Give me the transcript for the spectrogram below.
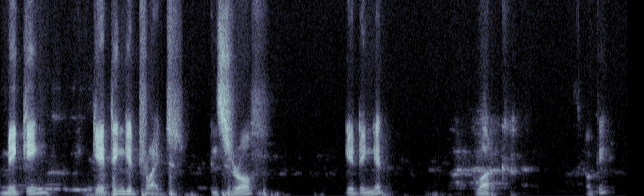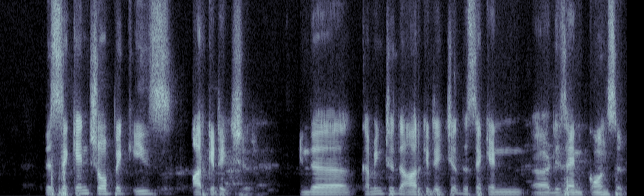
making, getting it right instead of getting it work. Okay. The second topic is architecture. In the coming to the architecture, the second uh, design concept.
